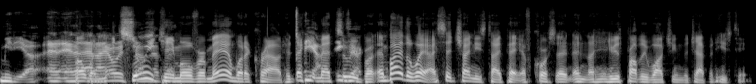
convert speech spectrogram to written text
media, and, and, oh, and I always Matsui came over. Man, what a crowd! Hideki yeah, Matsui exactly. brought. And by the way, I said Chinese Taipei, of course, and, and he was probably watching the Japanese team.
